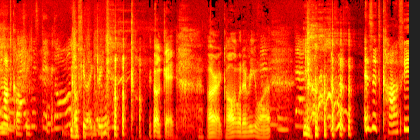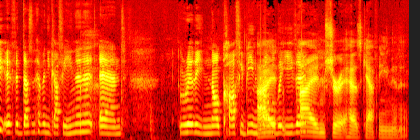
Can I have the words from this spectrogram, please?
Not coffee, Just a dog. coffee like drink. okay. All right. Call it whatever you want. Is it coffee if it doesn't have any caffeine in it? And really no coffee bean probably either. I'm sure it has caffeine in it.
